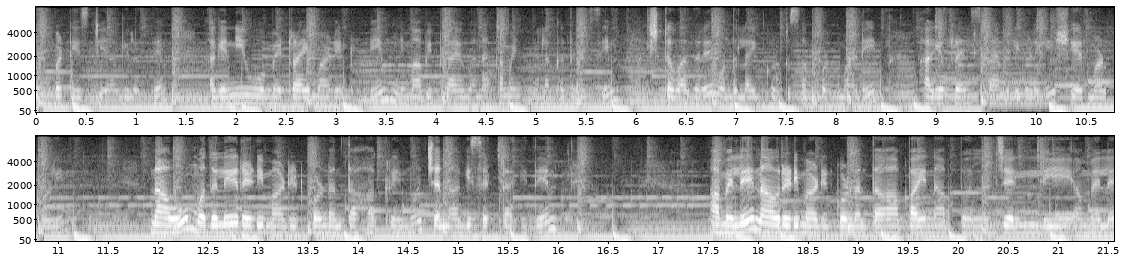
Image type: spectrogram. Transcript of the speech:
ತುಂಬ ಟೇಸ್ಟಿಯಾಗಿರುತ್ತೆ ಹಾಗೆ ನೀವು ಒಮ್ಮೆ ಟ್ರೈ ಮಾಡಿ ನೋಡಿ. ನಿಮ್ಮ ಅಭಿಪ್ರಾಯವನ್ನು ಕಮೆಂಟ್ ಮೂಲಕ ತಿಳಿಸಿ. ಇಷ್ಟವಾದರೆ ಒಂದು ಲೈಕ್ ಕೊಟ್ಟು ಸಪೋರ್ಟ್ ಮಾಡಿ. ಹಾಗೆ ಫ್ರೆಂಡ್ಸ್ ಫ್ಯಾಮಿಲಿಗಳಿಗೆ ಶೇರ್ ಮಾಡ್ಕೊಳ್ಳಿ. ನಾವು ಮೊದಲೇ ರೆಡಿ ಮಾಡಿಟ್ಕೊಂಡಂತಹ ಕ್ರೀಮು ಚೆನ್ನಾಗಿ ಸೆಟ್ ಆಗಿದೆ. ಆಮೇಲೆ ನಾವು ರೆಡಿ ಮಾಡಿಟ್ಕೊಂಡಂತಹ ಪೈನಾಪಲ್ ಜೆಲ್ಲಿ ಆಮೇಲೆ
